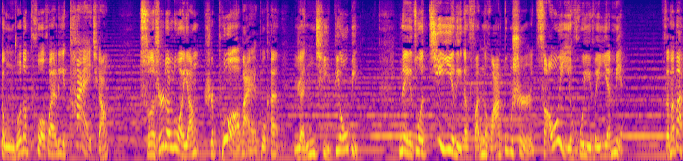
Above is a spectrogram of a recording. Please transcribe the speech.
董卓的破坏力太强，此时的洛阳是破败不堪，人气凋敝，那座记忆里的繁华都市早已灰飞烟灭。怎么办？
